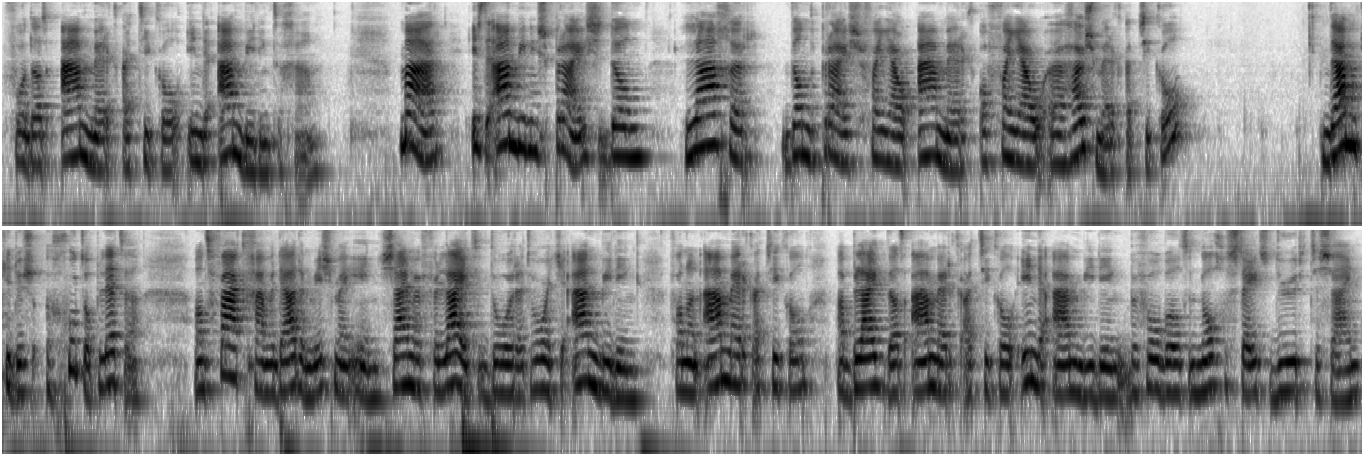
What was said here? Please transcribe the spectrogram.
voor dat aanmerkartikel in de aanbieding te gaan? Maar is de aanbiedingsprijs dan lager dan de prijs van jouw aanmerk of van jouw uh, huismerkartikel. Daar moet je dus goed op letten. Want vaak gaan we daar de mis mee in. Zijn we verleid door het woordje aanbieding van een aanmerkartikel, maar blijkt dat aanmerkartikel in de aanbieding bijvoorbeeld nog steeds duurder te zijn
